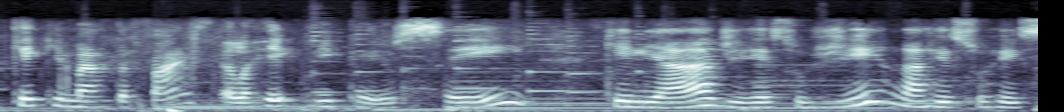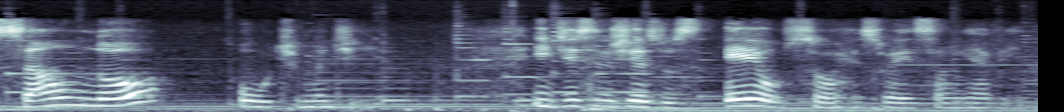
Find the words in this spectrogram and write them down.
O que, que Marta faz? Ela replica: Eu sei que ele há de ressurgir na ressurreição no último dia. E disse-lhe Jesus: Eu sou a ressurreição e a vida.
